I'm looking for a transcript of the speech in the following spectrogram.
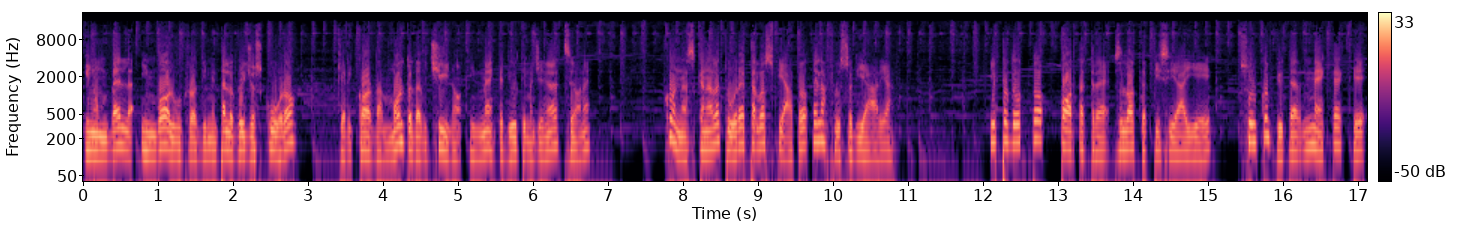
in un bel involucro di metallo grigio scuro che ricorda molto da vicino i Mac di ultima generazione con scanalature per lo sfiato e l'afflusso di aria. Il prodotto porta tre slot PCIe sul computer Mac che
